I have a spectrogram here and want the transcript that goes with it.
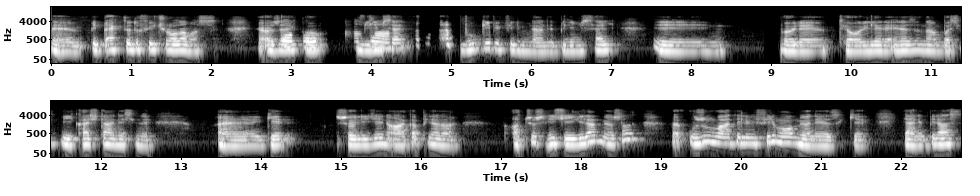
e, bir Back to the Future olamaz. Ya özellikle o Asla. bilimsel bu gibi filmlerde bilimsel e, böyle teorileri en azından basit birkaç tanesini e, ge- söyleyeceğin arka plana atıyorsun hiç ilgilenmiyorsan uzun vadeli bir film olmuyor ne yazık ki. Yani biraz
